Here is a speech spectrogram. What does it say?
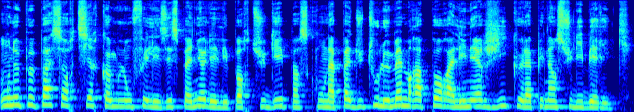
On ne peut pas sortir comme l'ont fait les Espagnols et les Portugais parce qu'on n'a pas du tout le même rapport à l'énergie que la péninsule ibérique.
